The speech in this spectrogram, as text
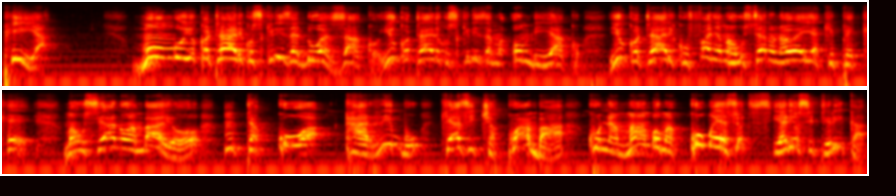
pia. Mungu yuko tayari kusikiliza dua zako yuko tayari kusikiliza maombi yako yuko tayari kufanya mahusiano na wewe ya kipekee mahusiano ambayo mtakuwa karibu kiasi cha kwamba kuna mambo makubwa yaliyositirika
